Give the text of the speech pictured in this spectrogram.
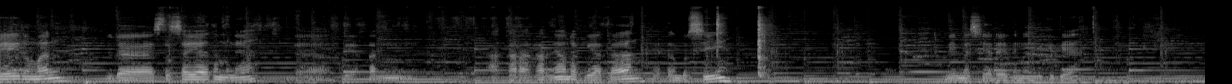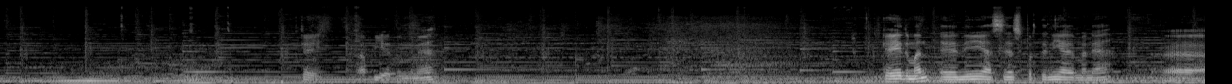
Oke teman. Sudah selesai ya teman ya. Sudah kelihatan akar-akarnya udah kelihatan kelihatan bersih. Ini masih ada teman dikit ya. Oke rapi ya teman ya. Oke teman. Ini hasilnya seperti ini ya teman ya. Uh,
